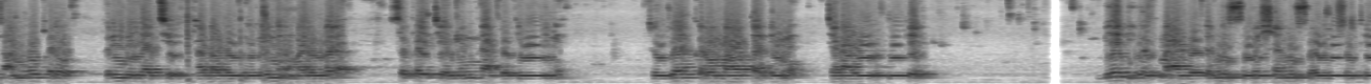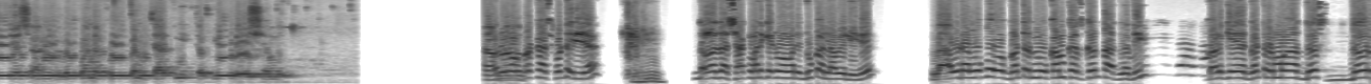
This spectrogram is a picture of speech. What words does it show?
સામનો કરો કરી રહ્યા છે. આ બાબતને લઈને અમારા દ્વારા સફાઈ ચેરમેનના પ્રતિનિધિને રજૂઆત કરવામાં આવતા તેમણે જણાવ્યું હતું કે બે દિવસમાં આ ડોક્ટરની સમસ્યાનું સોલ્યુશન થઈ જશે અને લોકોને કોઈ પણ જાતની તકલીફ રહેશે નહીં. પ્રકાશ પટેલ દલાદા શાક માર્કેટમાં અમારી દુકાન આવેલી છે. આવડા લોકો ગટરનું કામકાજ કરતા જ નથી. કારણ કે ગટરમાં દસ દર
